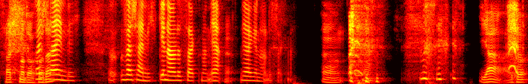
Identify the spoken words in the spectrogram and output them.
Sagt man doch, oder? Wahrscheinlich. Wahrscheinlich, genau das sagt man, ja. Ja, genau das sagt man. Ähm, Ja, also.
